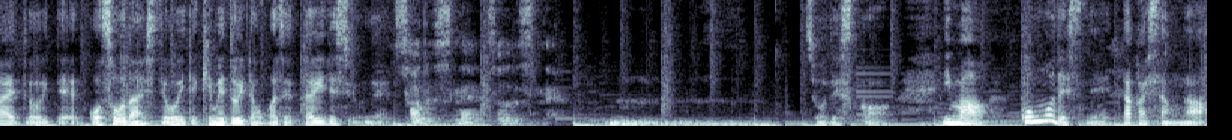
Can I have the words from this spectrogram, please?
えておいて、こう相談しておいて決めといた方が絶対いいですよね。そうですね。そうですね。うんそうですか。今、今後ですね、高橋さんが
